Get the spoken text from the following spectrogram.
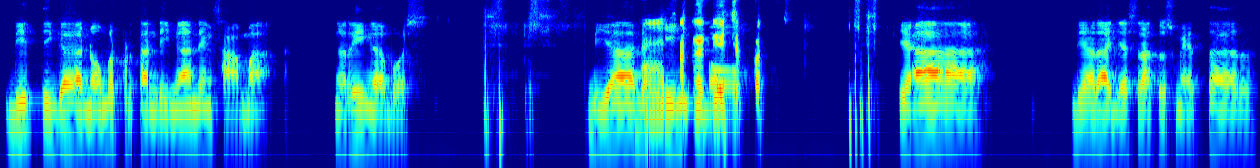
di tiga nomor pertandingan yang sama. Ngeri nggak bos? Dia the Oh, king karena dia of- cepet. ya dia raja 100 meter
